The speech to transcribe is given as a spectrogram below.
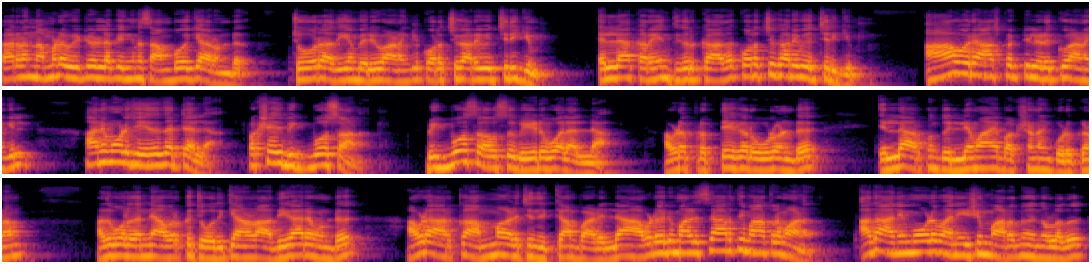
കാരണം നമ്മുടെ വീട്ടുകളിലൊക്കെ ഇങ്ങനെ സംഭവിക്കാറുണ്ട്. ചോറ് അധികം വരുവാണെങ്കിൽ കുറച്ച് കറി വെച്ചിരിക്കും. എല്ലാ കറിയും തീർക്കാതെ കുറച്ച് കറി വെച്ചിരിക്കും. ആ ഒരു ആസ്പെക്റ്റിൽ എടുക്കുകയാണെങ്കിൽ അനിമോൾ ചെയ്തത് തെറ്റല്ല. പക്ഷേ ഇത് ബിഗ് ബോസ് ആണ്. ബിഗ് ബോസ് ഹൗസ് വീട് പോലല്ല. അവിടെ പ്രത്യേക റൂളുണ്ട് എല്ലാവർക്കും തുല്യമായ ഭക്ഷണം കൊടുക്കണം. അതുപോലെ തന്നെ അവർക്ക് ചോദിക്കാനുള്ള അധികാരമുണ്ട്. അവിടെ ആർക്കും അമ്മ കളിച്ച് നിൽക്കാൻ പാടില്ല. അവിടെ ഒരു മത്സരാർത്ഥി മാത്രമാണ്. അത് അനിമോളും അനീഷും മറന്നു എന്നുള്ളത്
